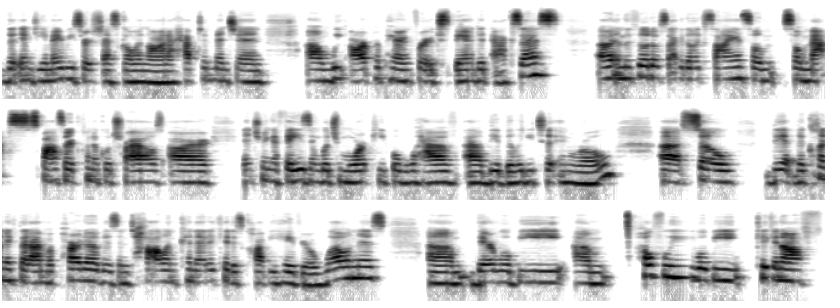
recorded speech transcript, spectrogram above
the MDMA research that's going on. I have to mention um, we are preparing for expanded access uh, in the field of psychedelic science. So, so MAPS sponsored clinical trials are entering a phase in which more people will have uh, the ability to enroll. Uh, so the, the clinic that I'm a part of is in Tolland, Connecticut. It's called Behavioral Wellness. Um, there will be, um, hopefully, we'll be kicking off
